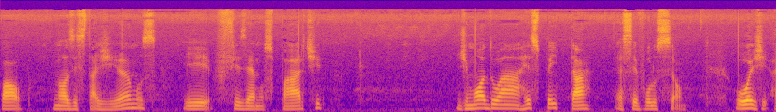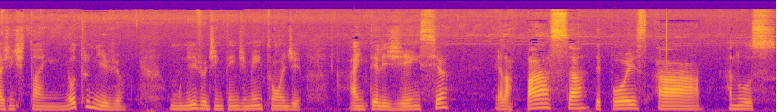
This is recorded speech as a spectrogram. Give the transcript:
qual nós estagiamos e fizemos parte, de modo a respeitar essa evolução. Hoje a gente está em outro nível, um nível de entendimento onde a inteligência ela passa depois a, a nos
